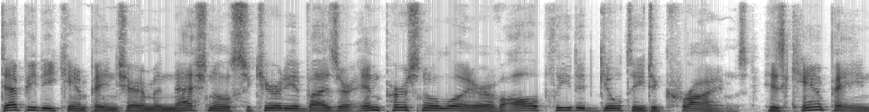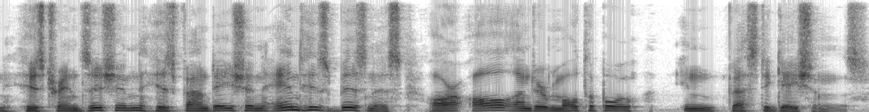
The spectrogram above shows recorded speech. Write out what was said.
deputy campaign chairman, national security advisor, and personal lawyer have all pleaded guilty to crimes. His campaign, his transition, his foundation, and his business are all under multiple investigations.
